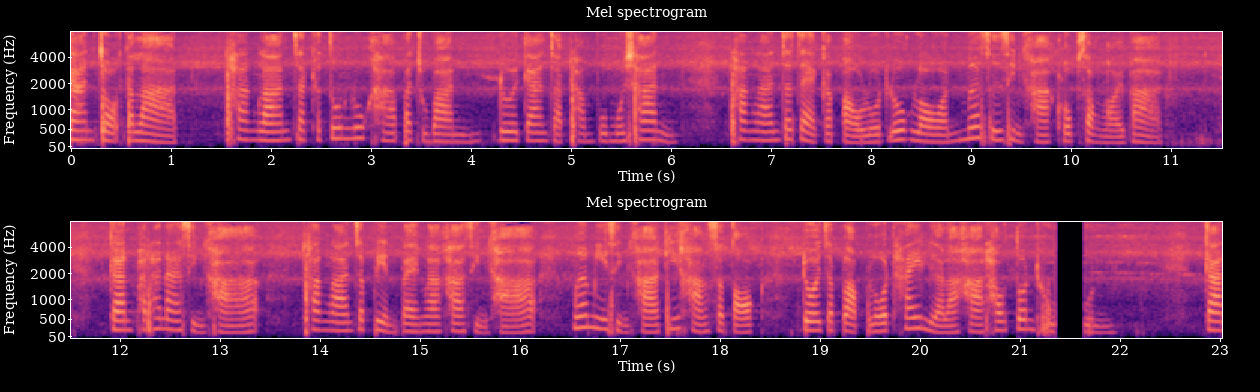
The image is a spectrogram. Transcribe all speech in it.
การเจาะตลาด ทางร้านจะกระตุ้นลูกค้าปัจจุบัน โดยการจัดทำโปรโมชั่น ทางร้านจะแจกกระเป๋าลดโลกร้อนเมื่อซื้อสินค้าครบ 200 บาท การพัฒนาสินค้า ทางร้านจะเปลี่ยนแปลงราคาสินค้า เมื่อมีสินค้าที่ค้างสต็อก โดยจะปรับลดให้เหลือราคาเท่าต้นทุน การ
